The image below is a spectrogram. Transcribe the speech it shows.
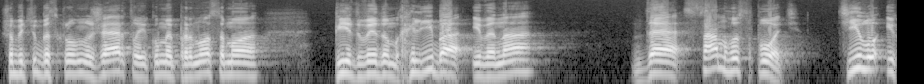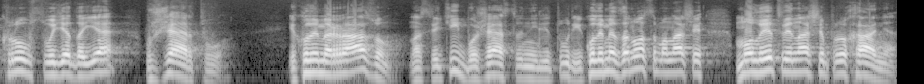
щоб цю безкровну жертву, яку ми приносимо під видом хліба і вина, де сам Господь тіло і кров своє дає в жертву. І коли ми разом на святій Божественній літургії, коли ми заносимо наші молитви, наші прохання,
